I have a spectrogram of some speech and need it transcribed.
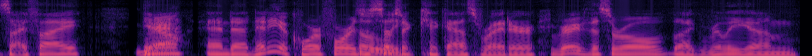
sci-fi. You Yeah. know, and uh, Nnedi Okorafor is just such a kick-ass writer, very visceral, like really um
